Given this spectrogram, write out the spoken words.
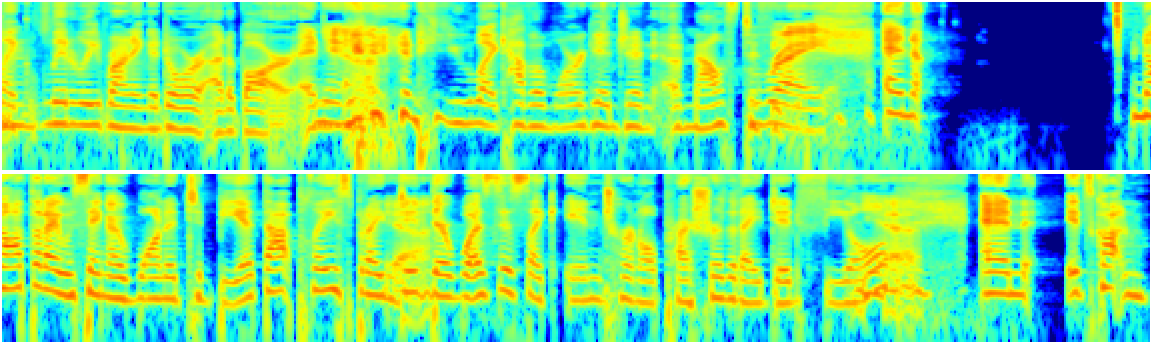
like literally running a door at a bar and, Mm-hmm. Yeah. and you like have a mortgage and a mouth to feed. Right. And not that I was saying I wanted to be at that place, but I Yeah. did there was this like internal pressure that I did feel. Yeah. And it's gotten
